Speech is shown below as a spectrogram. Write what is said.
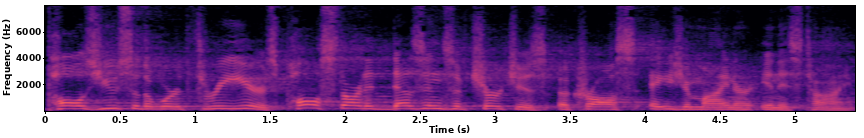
Paul's use of the word three years. Paul started dozens of churches across Asia Minor in his time.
